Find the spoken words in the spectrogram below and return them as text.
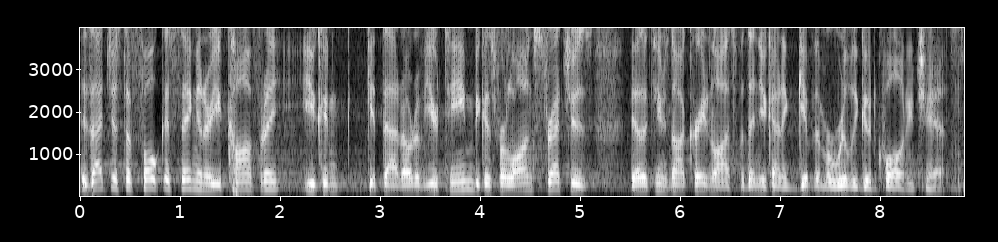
is that just a focus thing, and are you confident you can get that out of your team? Because for long stretches, the other team's not creating lots, but then you kind of give them a really good quality chance.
